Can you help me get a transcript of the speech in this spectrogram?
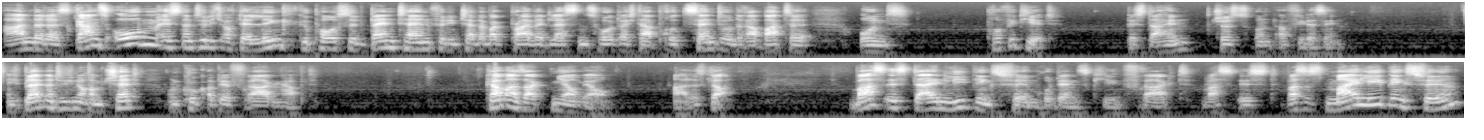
anderes. Ganz oben ist natürlich auch der Link gepostet, Ben 10 für die Chatterbug Private Lessons. Holt euch da Prozente und Rabatte und profitiert. Bis dahin, tschüss und auf Wiedersehen. Ich bleibe natürlich noch im Chat und gucke, ob ihr Fragen habt. Kammer sagt Miau Miau. Alles klar. Was ist dein Lieblingsfilm? Rudensky fragt. Was ist, was ist mein Lieblingsfilm?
